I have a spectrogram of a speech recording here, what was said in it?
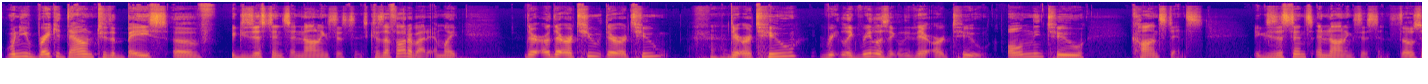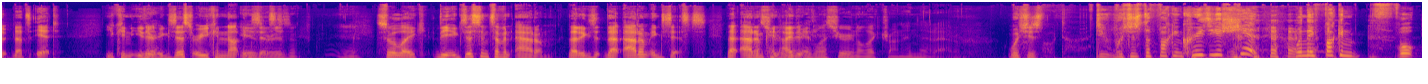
when you break it down to the base of existence and non-existence because i've thought about it i'm like there are there are two there are two there are two re- like realistically there are two only two constants existence and non-existence those are that's it you can either Yeah. exist or you cannot Is exist isn't. Yeah. so like the existence of an atom that exi- that atom exists that atom Unless can either unless you're an electron in that atom. which is oh, Photon. dude which is the fucking craziest shit when they fucking well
